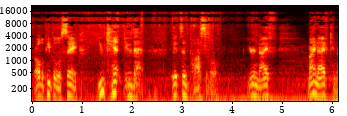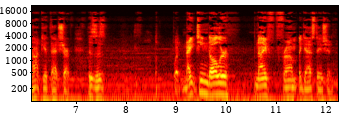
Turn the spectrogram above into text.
for all the people will say, you can't do that. It's impossible. Your knife, my knife cannot get that sharp. This is, what, $19 knife from a gas station.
